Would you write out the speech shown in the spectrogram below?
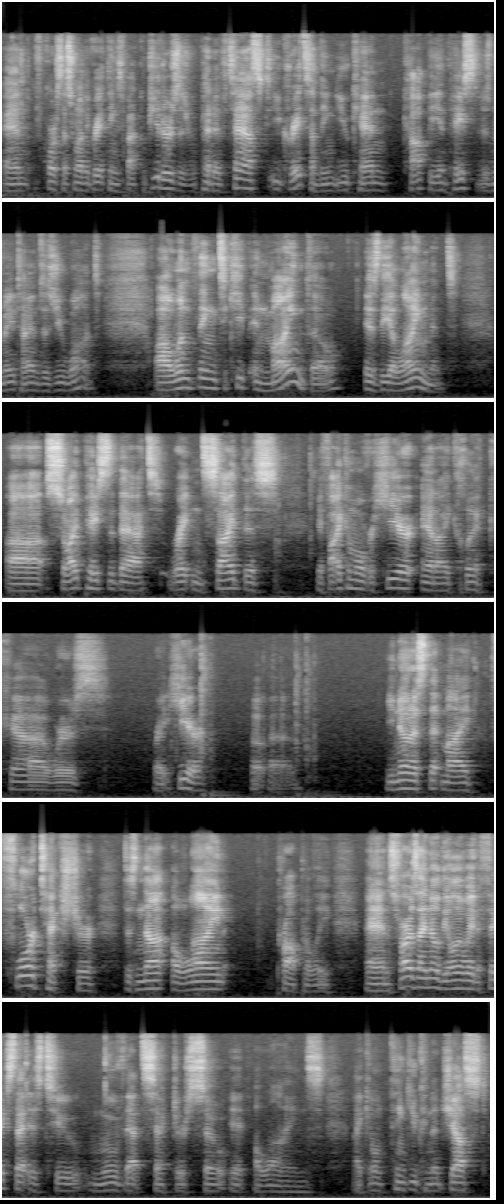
And of course, that's one of the great things about computers is repetitive tasks. You create something, you can copy and paste it as many times as you want. Uh, one thing to keep in mind, though, is the alignment. Uh, so I pasted that right inside this. If I come over here and I click, uh, where's right here, oh, uh, you notice that my floor texture does not align properly. And as far as I know, the only way to fix that is to move that sector so it aligns. I don't think you can adjust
